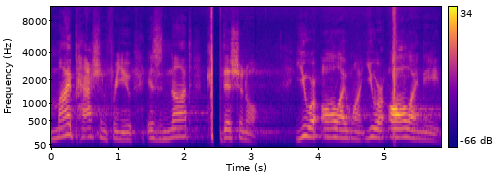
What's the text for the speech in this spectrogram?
My passion for you is not conditional. You are all I want, you are all I need.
